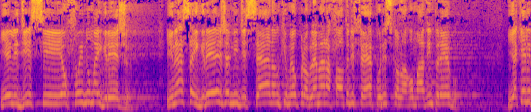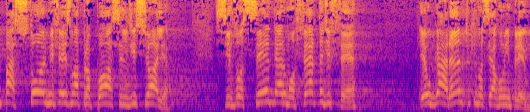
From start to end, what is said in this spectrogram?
e ele disse: Eu fui numa igreja. E nessa igreja me disseram que o meu problema era falta de fé, por isso que eu não arrumava emprego. E aquele pastor me fez uma proposta, ele disse: Olha, se você der uma oferta de fé, eu garanto que você arruma emprego.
